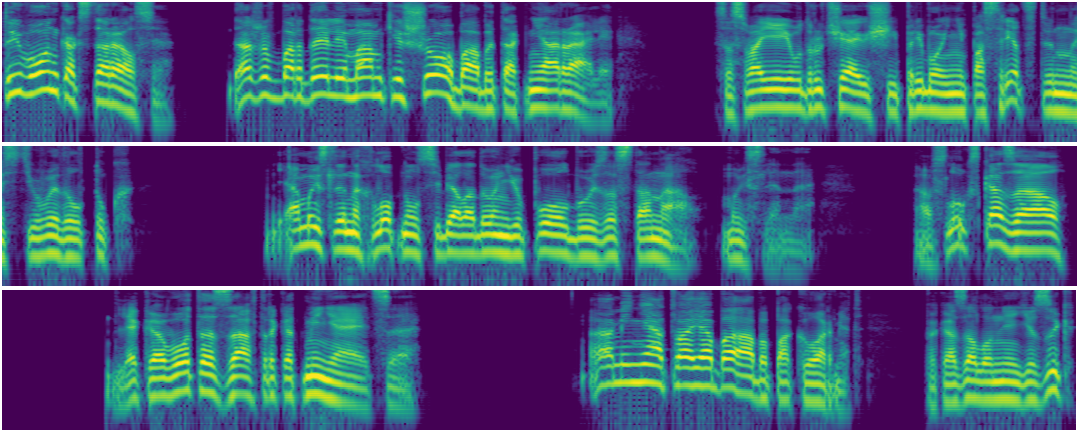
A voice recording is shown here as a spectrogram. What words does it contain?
Ты вон как старался. Даже в борделе мамки Шо бабы так не орали. Со своей удручающей прямой непосредственностью выдал Тук. Я мысленно хлопнул себя ладонью по лбу и застонал. Мысленно. А вслух сказал. Для кого-то завтрак отменяется. А меня твоя баба покормит. Показал он мне язык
